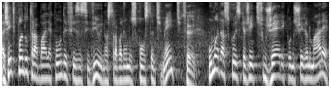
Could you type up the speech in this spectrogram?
A gente, quando trabalha com defesa civil, e nós trabalhamos constantemente, Sei. uma das coisas que a gente sugere quando chega numa área é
